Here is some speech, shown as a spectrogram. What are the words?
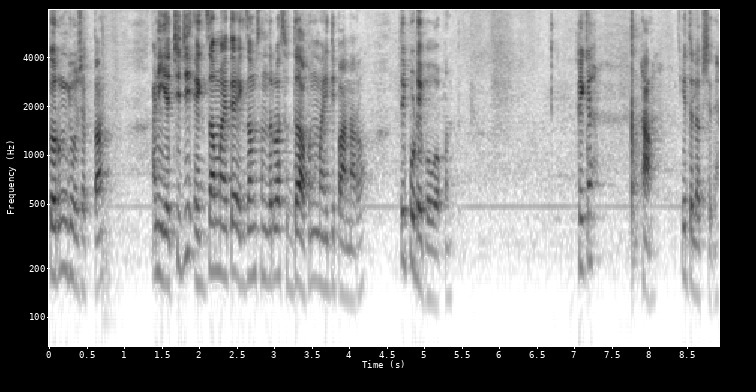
करून घेऊ शकता. आणि याची जी एक्झाम आहे त्या एक्झाम संदर्भात सुद्धा आपण माहिती पाहणार आहोत. ते पुढे पाहू आपण. ठीक आहे? हां इथं लक्ष द्या.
